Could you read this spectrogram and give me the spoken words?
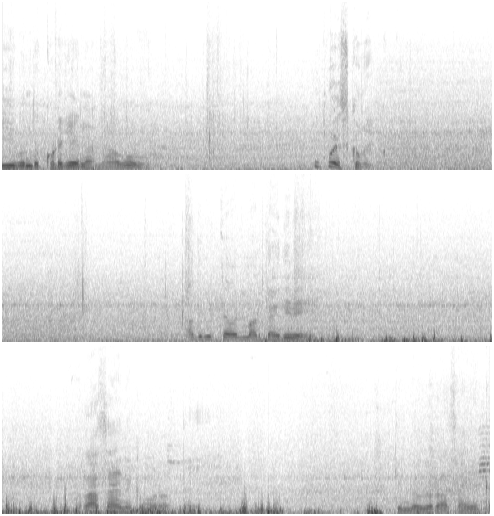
ಈ ಒಂದು ಕೊಡುಗೆಯನ್ನು ನಾವು ಉಪಯೋಗಿಸ್ಕೋಬೇಕು. ಅದು ಬಿಟ್ಟು ನಾವು ಮಾಡ್ತಾ ಇದ್ದೀವಿ. ರಾಸಾಯನಿಕ ಮೂರು ಹೋಗ್ತಾ ಇದೆ ತಿನ್ನೋದು ರಾಸಾಯನಿಕ,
